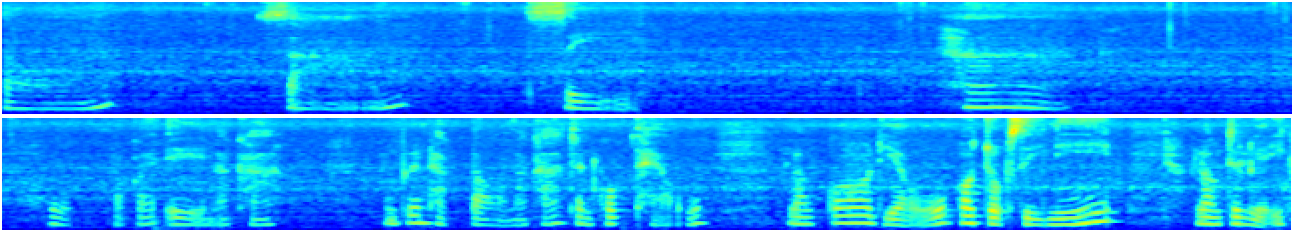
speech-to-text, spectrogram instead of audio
สองสามสี่ห้าหกแล้วก็ A นะคะ เพื่อนๆถักต่อนะคะ จนครบแถว แล้วก็เดี๋ยวพอจบสีนี้ เราจะเหลืออีก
